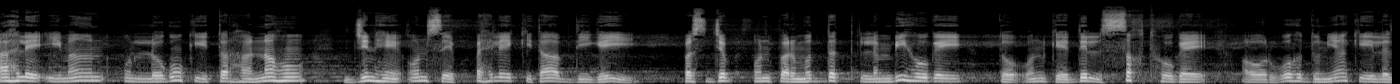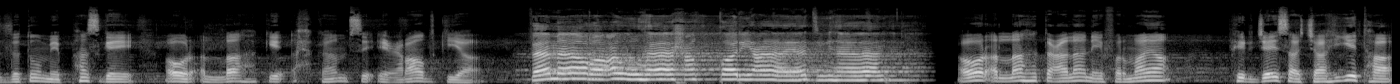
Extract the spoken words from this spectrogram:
اہل ایمان ان لوگوں کی طرح نہ ہوں جنہیں ان سے پہلے کتاب دی گئی۔ بس جب ان پر مدت لمبی ہو گئی تو ان کے دل سخت ہو گئے اور وہ دنیا کی لذتوں میں پھنس گئے اور اللہ کے احکام سے اعراض کیا۔ فما رعوها حق رعایتها اور اللہ تعالی نے فرمایا پھر جیسا چاہیے تھا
